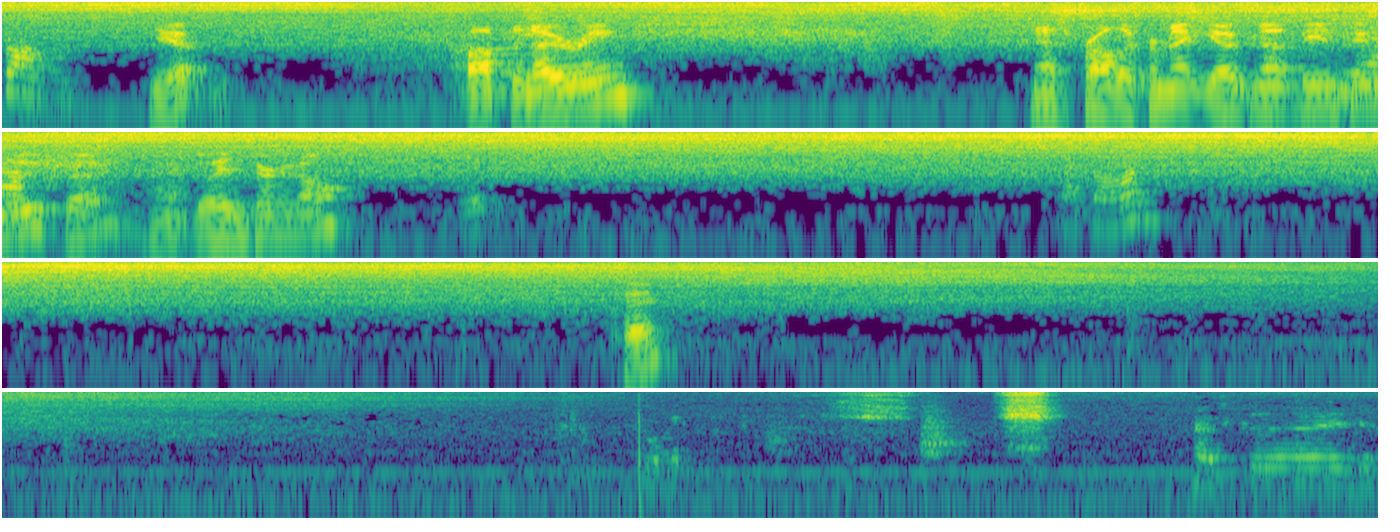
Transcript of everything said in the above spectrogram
Problem. Yep. Popped the O-ring. That's probably from that yoke nut being too Yeah. loose, right? All right, go ahead and turn it off. That's on. Okay. Right. That's good.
